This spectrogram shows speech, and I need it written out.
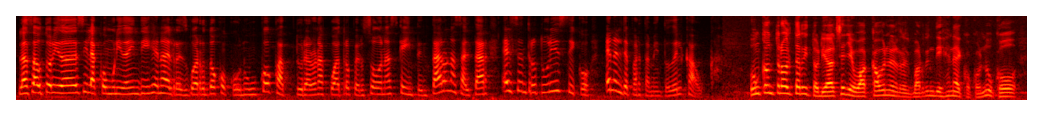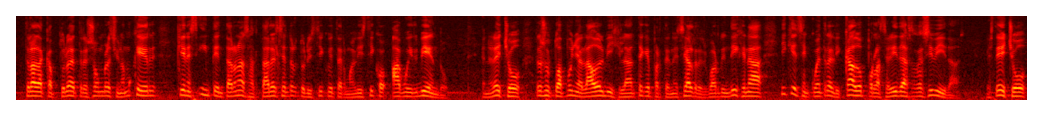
Las autoridades y la comunidad indígena del resguardo Coconuco capturaron a cuatro personas que intentaron asaltar el centro turístico en el departamento del Cauca. Un control territorial se llevó a cabo en el resguardo indígena de Coconuco tras la captura de tres hombres y una mujer quienes intentaron asaltar el centro turístico y termalístico Agua Hirviendo. En el hecho, resultó apuñalado el vigilante que pertenece al resguardo indígena y quien se encuentra delicado por las heridas recibidas. Este hecho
